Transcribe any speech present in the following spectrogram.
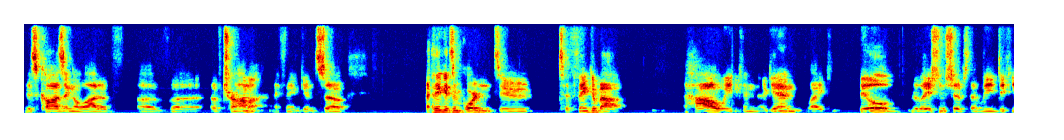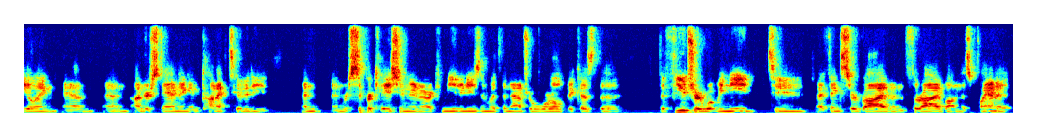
is causing a lot of of uh, of trauma i think. And so I think it's important to to think about how we can again like build relationships that lead to healing and and understanding and connectivity and and reciprocation in our communities and with the natural world because the the future what we need to i think survive and thrive on this planet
